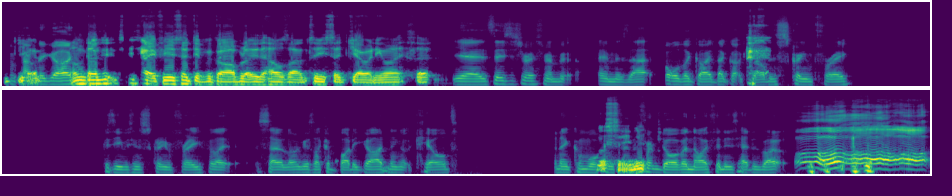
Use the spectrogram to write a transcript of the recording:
from Yeah. Family Guy. I'm glad to if you said guy, but who the hell's that? Until you said Joe anyway. So Yeah, it's easy to remember him as that, or the guy that got killed in Scream Three, because he was in Scream Three for like so long as like a bodyguard and then got killed, and then come walking through the front door with a knife in his head and like, oh,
